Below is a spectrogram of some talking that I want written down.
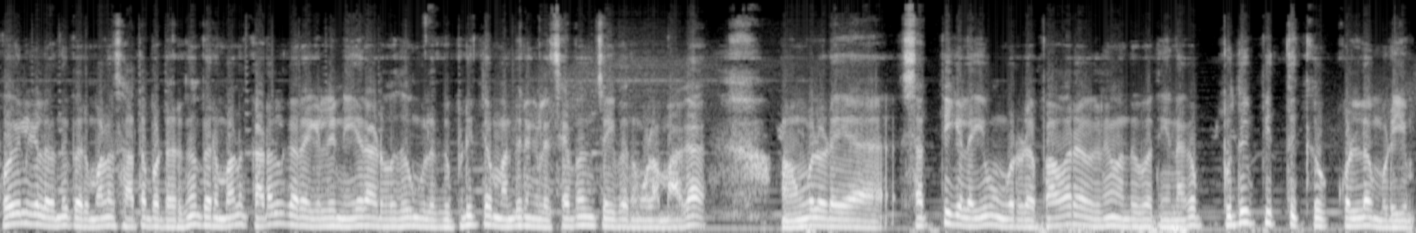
கோயில்கள் வந்து பெரும்பாலும் சாத்தப்பட்டு இருக்கும். பெரும்பாலும் கடல் கரைகளில் நீராடுவது உங்களுக்கு பிடித்த மந்திரங்களை செபம் செய்வதன் மூலமாக உங்களுடைய சக்திகளையும் உங்களுடைய பவரையும் வந்து பார்த்திங்கனாக்கா புதுப்பித்து கொள்ள முடியும்.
